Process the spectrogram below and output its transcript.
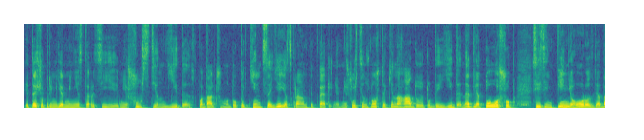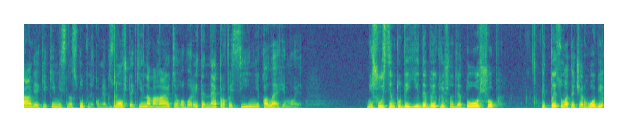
і те, що прем'єр-міністр Росії Мішустін їде в подальшому до Пекін, це є яскравим підтвердженням. Мішустін знову ж таки нагадую, туди їде не для того, щоб Сі Цзіньпінь його розглядав як якимось наступником, як знову ж таки намагаються говорити непрофесійні колеги мої. Мішустін туди їде виключно для того, щоб підписувати чергові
